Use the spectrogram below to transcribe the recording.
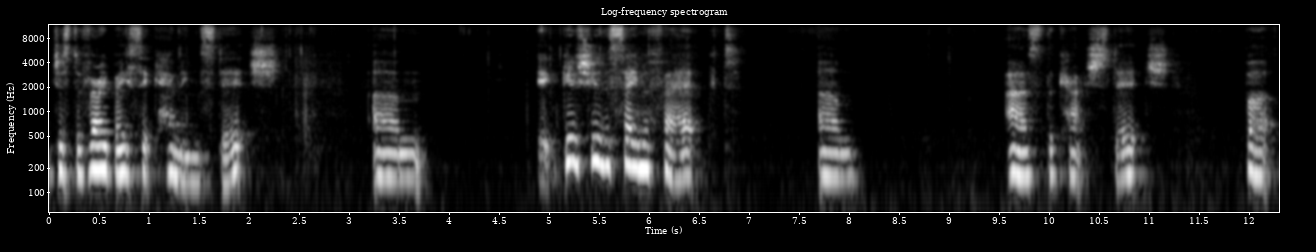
just a very basic hemming stitch. Um, it gives you the same effect um, as the catch stitch, but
